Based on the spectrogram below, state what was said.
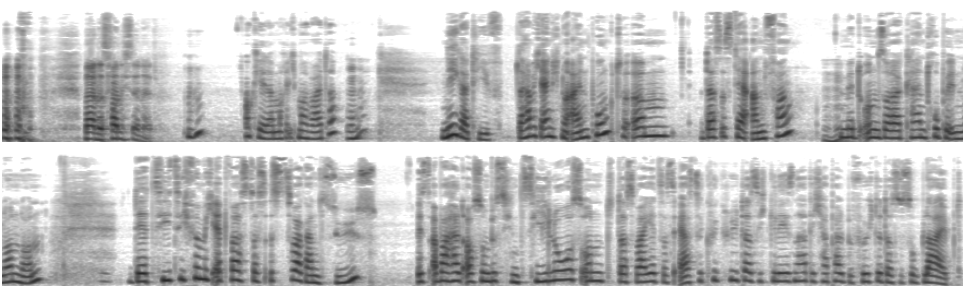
Nein, das fand ich sehr nett. Mhm. Okay, dann mache ich mal weiter. Mhm. Negativ. Da habe ich eigentlich nur einen Punkt. Ähm, das ist der Anfang mhm. mit unserer kleinen Truppe in London. Der zieht sich für mich etwas, das ist zwar ganz süß, ist aber halt auch so ein bisschen ziellos und das war jetzt das erste Quick Read, das ich gelesen hatte. Ich habe halt befürchtet, dass es so bleibt,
